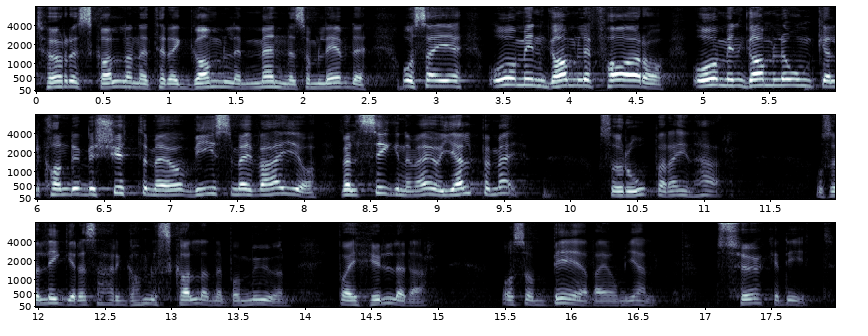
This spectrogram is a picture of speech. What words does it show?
tørre skallene til de gamle mennene som levde, og sier 'Å, min gamle far og å, min gamle onkel, kan du beskytte meg og vise meg vei og velsigne meg og hjelpe meg?' Så roper de inn her. Og så ligger disse her gamle skallene på muren, på ei hylle der. Og så ber de om hjelp. Søker dit.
